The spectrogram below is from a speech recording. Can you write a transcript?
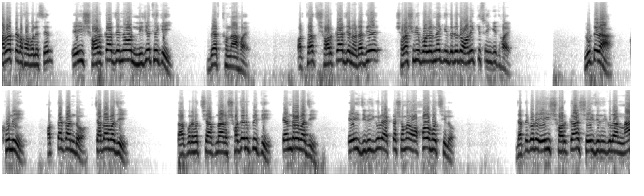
আরও একটা কথা বলেছেন, এই সরকার যেন নিজে থেকেই ব্যর্থ না হয়। অর্থাৎ সরকার যেন, এটা দিয়ে সরাসরি বলেন নাই, কিন্তু এটাতে অনেক কিছু ইঙ্গিত হয়। লুটেরা, খুনি, হত্যাকাণ্ড, চাঁদাবাজি, তারপরে হচ্ছে আপনার স্বজনপ্রীতি টেন্ডারবাজি, এই জিনিসগুলো একটা সময় অহরহ ছিল। যাতে করে এই সরকার সেই জিনিসগুলা না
